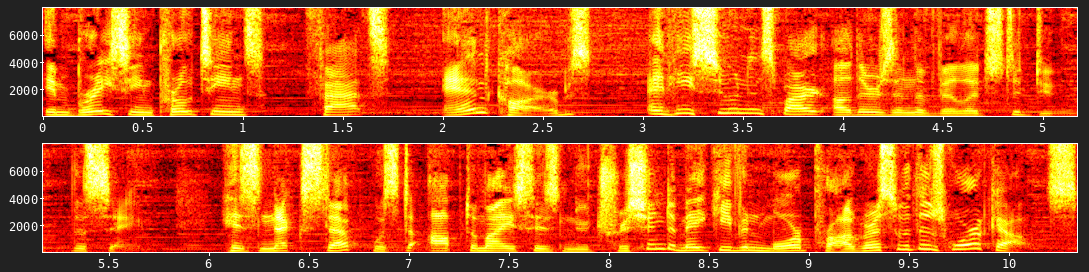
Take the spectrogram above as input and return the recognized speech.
embracing proteins, fats, and carbs, and he soon inspired others in the village to do the same. His next step was to optimize his nutrition to make even more progress with his workouts.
